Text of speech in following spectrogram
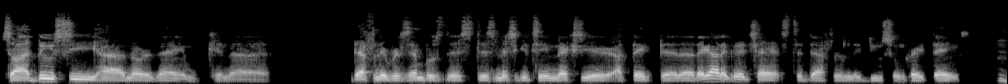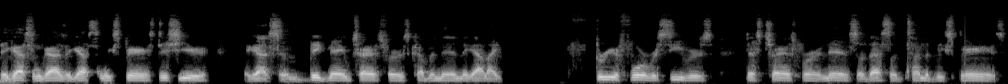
So I do see how Notre Dame can uh, definitely resembles this this Michigan team next year. I think that uh, they got a good chance to definitely do some great things. Mm-hmm. They got some guys that got some experience this year. They got some big name transfers coming in. They got like three or four receivers that's transferring in, so that's a ton of experience.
